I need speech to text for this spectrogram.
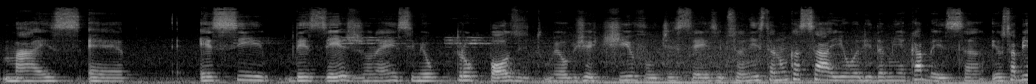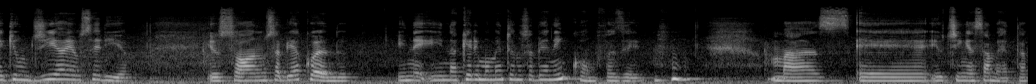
mas é, esse desejo, né, esse meu propósito, meu objetivo de ser exibicionista nunca saiu ali da minha cabeça. Eu sabia que um dia eu seria, eu só não sabia quando. E, e naquele momento eu não sabia nem como fazer. Mas é, eu tinha essa meta.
